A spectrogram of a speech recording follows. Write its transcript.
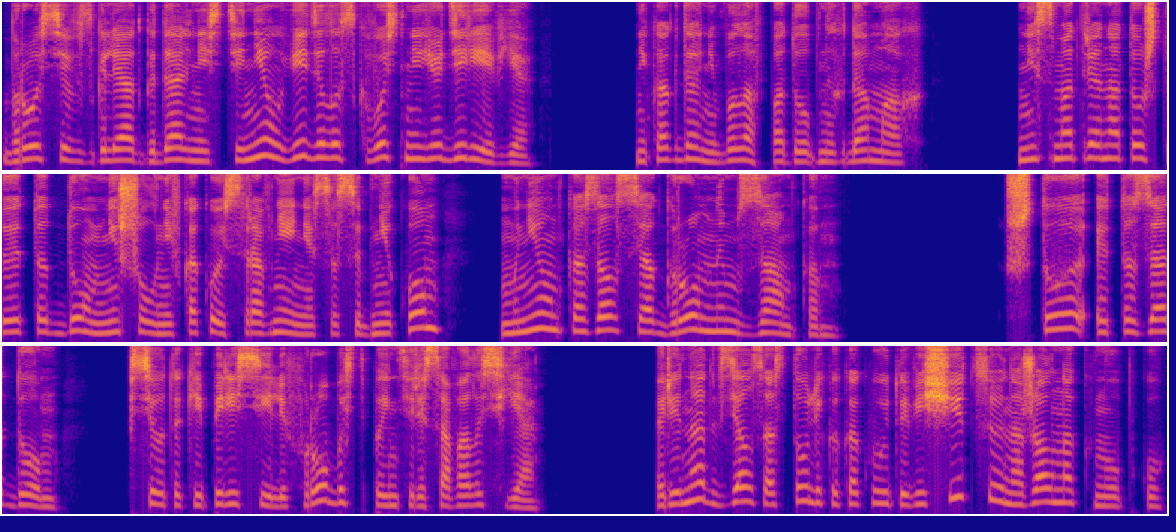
Бросив взгляд к дальней стене, увидела сквозь нее деревья. Никогда не была в подобных домах. Несмотря на то, что этот дом не шел ни в какое сравнение с особняком, мне он казался огромным замком. Что это за дом? Все-таки пересилив робость, поинтересовалась я. Ренат взял со столика какую-то вещицу и нажал на кнопку.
